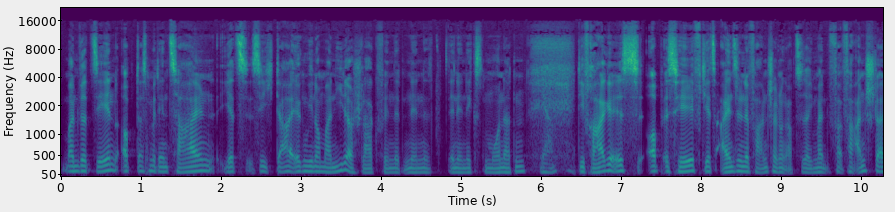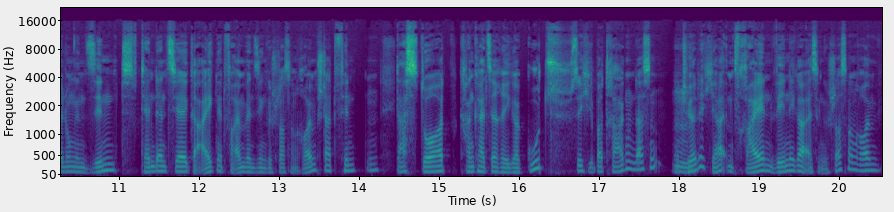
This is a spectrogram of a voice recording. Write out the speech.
Man wird sehen, ob das mit den Zahlen jetzt sich da irgendwie nochmal Niederschlag findet in den, in den nächsten Monaten. Ja. Die Frage ist, ob es hilft, jetzt einzelne Veranstaltungen abzusagen. Ich meine, Ver Veranstaltungen sind tendenziell geeignet, vor allem wenn sie in geschlossenen Räumen stattfinden, dass dort Krankheitserreger gut sich übertragen lassen. Mhm. Natürlich, ja, im Freien weniger als in geschlossenen Räumen,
